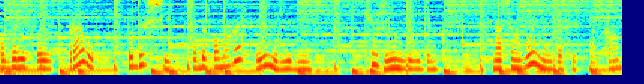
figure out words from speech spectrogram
Обери свою справу по душі та допомагай своїм рідним, чужим людям, нашим воїнам-захисникам.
